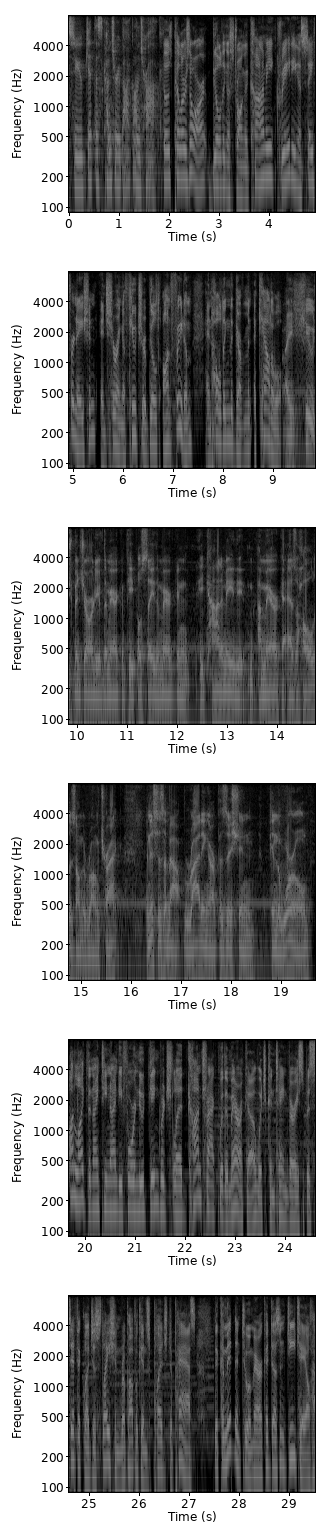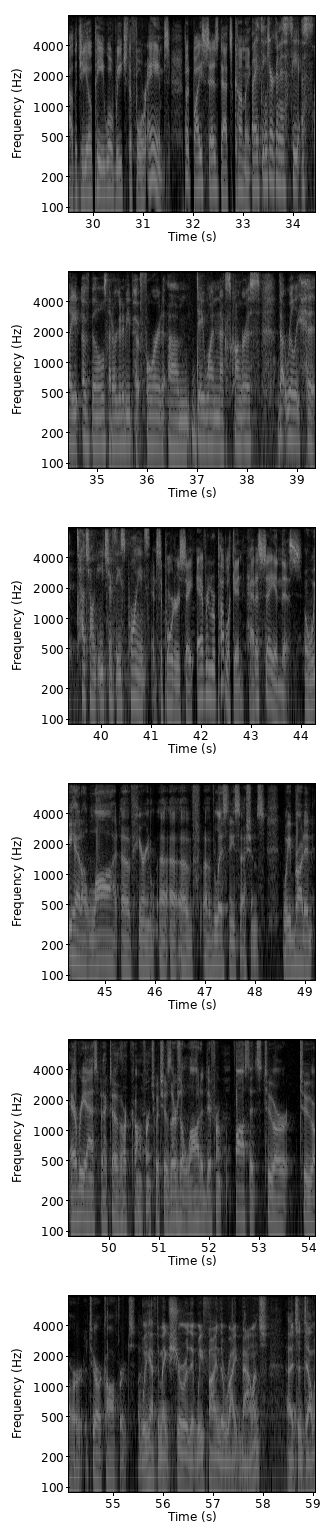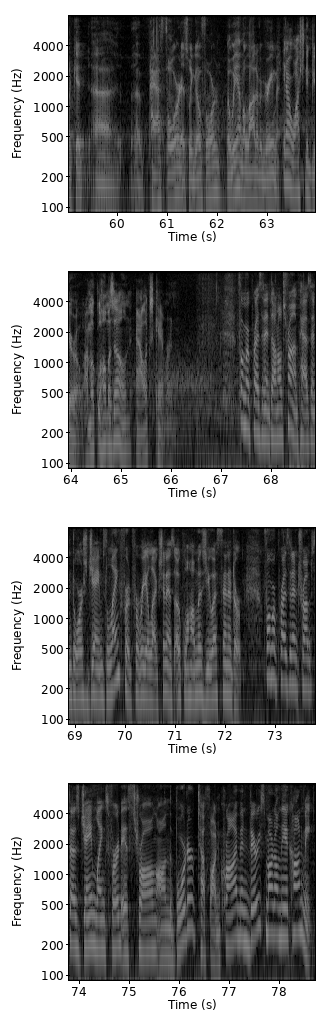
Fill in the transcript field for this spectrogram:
to get this country back on track. Those pillars are building a strong economy, creating a safer nation, ensuring a future built on freedom, and holding the government accountable. A huge majority of the American people say the American economy, the America as a whole is on the wrong track. And this is about righting our position in the world. Unlike the 1994 Newt Gingrich led Contract with America, which contained very specific legislation Republicans pledged to pass, the commitment to America doesn't detail how the GOP will reach the four aims. But Bice says that's coming. But I think you're going to see a slate of bills that are going to be put forward um, day one next Congress that really hit touch on each of these points. And supporters say every Republican had a say in this. We had a lot of hearing uh, uh of, of listening sessions. We we brought in every aspect of our conference, which is there's a lot of different faucets to our to our to our conference. We have to make sure that we find the right balance. Uh, it's a delicate uh, uh, path forward as we go forward, but we have a lot of agreement. In our Washington bureau, I'm Oklahoma's own Alex Cameron. Former President Donald Trump has endorsed James Lankford for reelection as Oklahoma's U.S. Senator. Former President Trump says James Lankford is strong on the border, tough on crime, and very smart on the economy.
